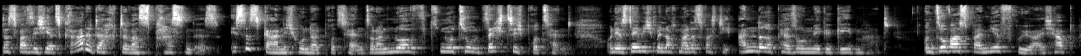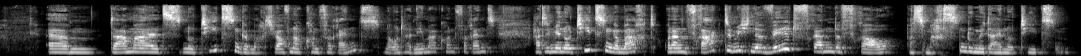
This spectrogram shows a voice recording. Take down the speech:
das, was ich jetzt gerade dachte, was passend ist, ist es gar nicht 100 Prozent, sondern nur, nur zu 60 Prozent. Und jetzt nehme ich mir nochmal das, was die andere Person mir gegeben hat. Und so war es bei mir früher. Ich habe ähm, damals Notizen gemacht. Ich war auf einer Konferenz, einer Unternehmerkonferenz, hatte mir Notizen gemacht und dann fragte mich eine wildfremde Frau, was machst denn du mit deinen Notizen?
